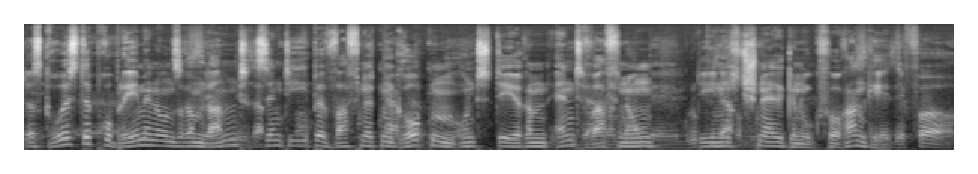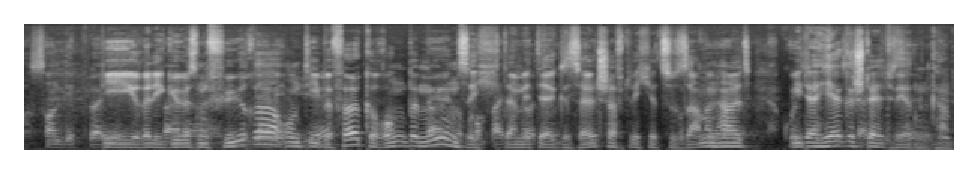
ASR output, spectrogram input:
Das größte Problem in unserem Land sind die bewaffneten Gruppen und deren Entwaffnung, die nicht schnell genug vorangeht. Die religiösen Führer und die Bevölkerung bemühen sich, damit der gesellschaftliche Zusammenhalt wiederhergestellt werden kann.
